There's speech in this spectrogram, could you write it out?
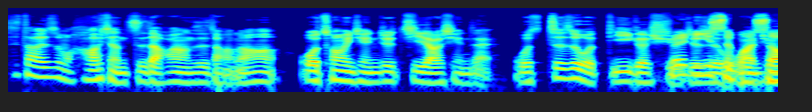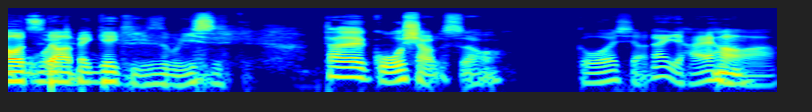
这到底是什么，好想知道，好想知道。然后我从以前就记到现在，我这是我第一个学，就是完什么时候全知道 pancake 是什么意思？大概在国小的时候，国小那也还好嗯。啊，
